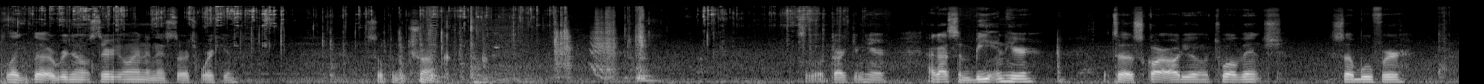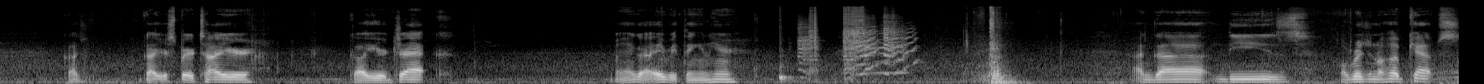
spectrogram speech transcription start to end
plug the original stereo in and it starts working. Let's open the trunk. It's a little dark in here. I got some beat in here. It's a Skar Audio 12 inch subwoofer. Got got your spare tire Got your jack. Man, I got everything in here. I got these original hubcaps.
